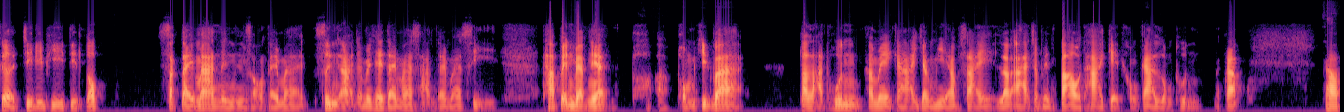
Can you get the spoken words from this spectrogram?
เกิด GDP ติดลบสักไตรมาสหนึ่งถึงสองไตรมาสซึ่งอาจจะไม่ใช่ไตรมาสสามไตรมาสสี่ถ้าเป็นแบบเนี้ยผมคิดว่าตลาดหุ้นอเมริกายังมี upside แล้วอาจจะเป็นเป้า target ของการลงทุนนะครับ ครับ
